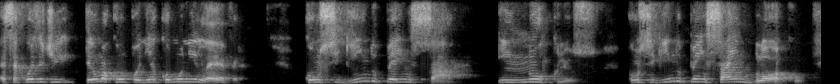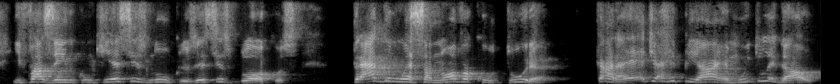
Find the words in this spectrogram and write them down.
essa coisa de ter uma companhia como Unilever, conseguindo pensar em núcleos, conseguindo pensar em bloco e fazendo com que esses núcleos, esses blocos, tragam essa nova cultura, cara, é de arrepiar, é muito legal.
